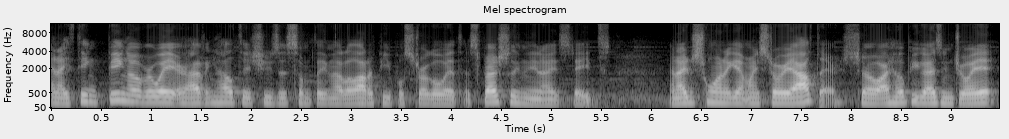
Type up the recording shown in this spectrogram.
And I think being overweight or having health issues is something that a lot of people struggle with, especially in the United States. And I just want to get my story out there. So I hope you guys enjoy it.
